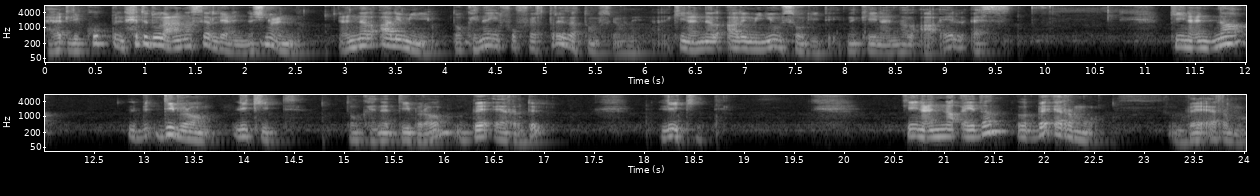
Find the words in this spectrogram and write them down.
هاد les couples نحددو العناصر اللي عندنا شنو عندنا عندنا الألومنيوم. donc هنا il faut faire très attention كاين عندنا الألومنيوم solide اذا كاين عندنا ال Al s كاين عندنا ال dibrome liquide donc هنا ال dibrome Br 2 liquide كاين عندنا أيضا ال Br moins. Br moins.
